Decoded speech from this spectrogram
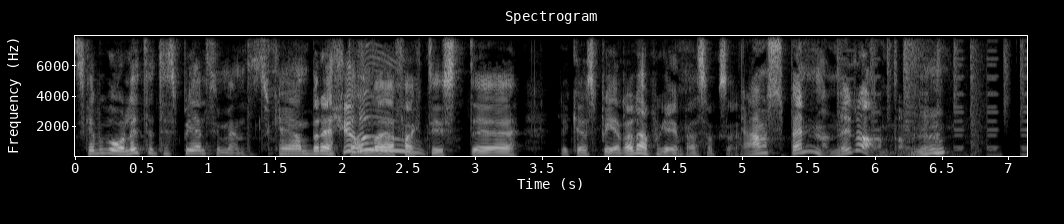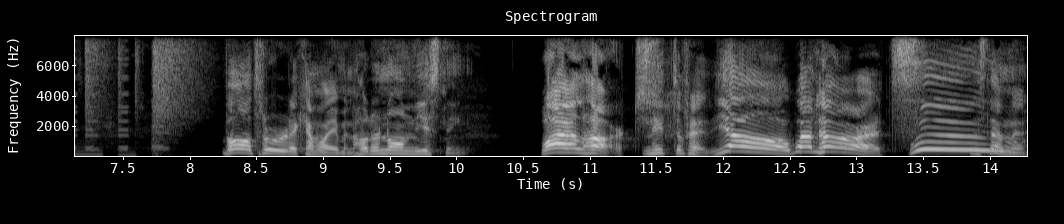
ska vi gå lite till spelsegmentet så kan jag berätta om Tjoho! vad jag faktiskt eh, lyckades spela där på Game Pass också. Ja, men spännande idag Anton. Mm. Vad tror du det kan vara Emil? Har du någon gissning? Wild Hearts! Nytt och fräscht. Ja, Wild Hearts! Det stämmer.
